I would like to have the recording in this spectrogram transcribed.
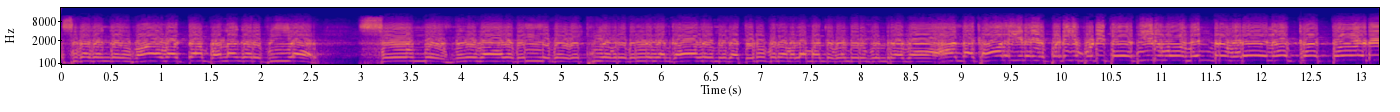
சிவகங்கை மாவட்டம் பழங்கரு பி ஆர். சோமு நினைவாக வெள்ளி வெற்றி அவர் வெள்ளையன் காலை மிக துடிப்புன வளம் வந்து கொண்டிருக்கின்றது. அந்த காலையினை எப்படியும் பிடித்தே தீருவோம் என்று ஒரே நோக்கத்தோடு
